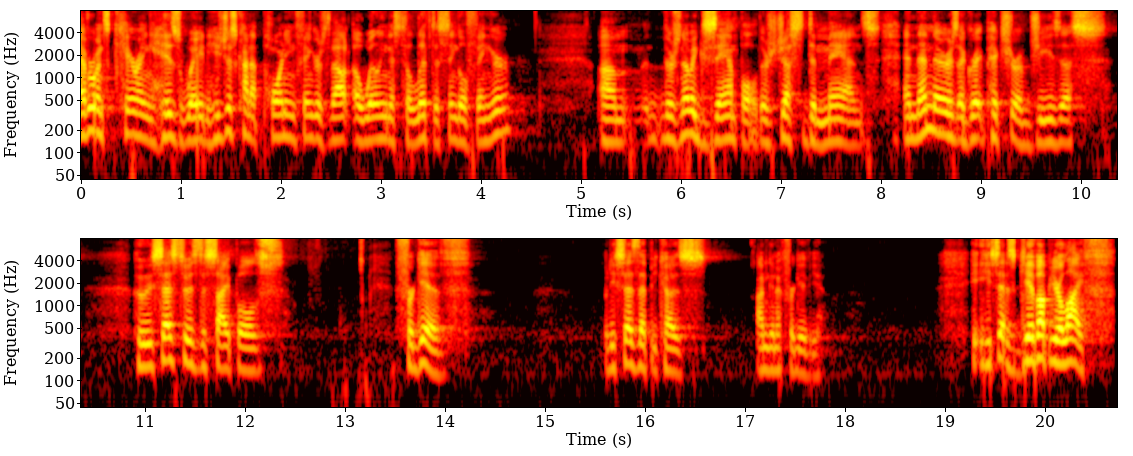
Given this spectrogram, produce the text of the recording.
everyone's carrying his weight and he's just kind of pointing fingers without a willingness to lift a single finger. Um, there's no example, there's just demands. And then there's a great picture of Jesus who says to his disciples, Forgive. But he says that because I'm going to forgive you. He says, Give up your life.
